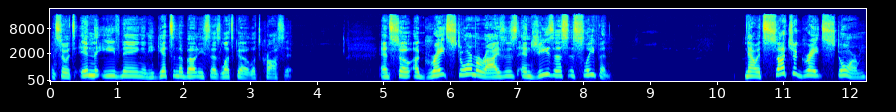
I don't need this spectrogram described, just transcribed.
And so it's in the evening, and he gets in the boat and he says, "Let's go. Let's cross it." And so a great storm arises, and Jesus is sleeping. Now it's such a great storm.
